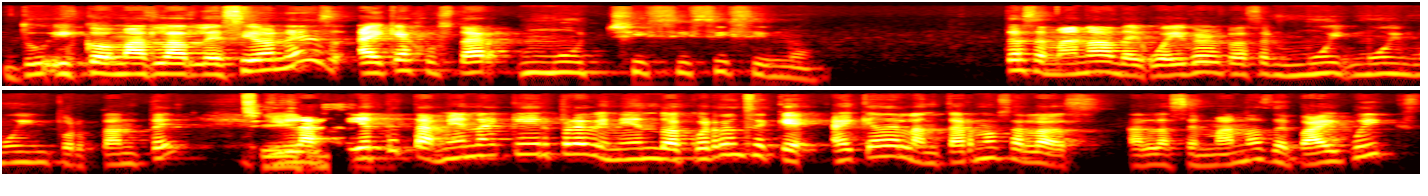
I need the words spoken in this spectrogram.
Y con más las lesiones, hay que ajustar muchísimo. Esta semana de waivers va a ser muy, muy, muy importante. Y las siete también hay que ir previniendo. Acuérdense que hay que adelantarnos a las, a las semanas de bye weeks.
